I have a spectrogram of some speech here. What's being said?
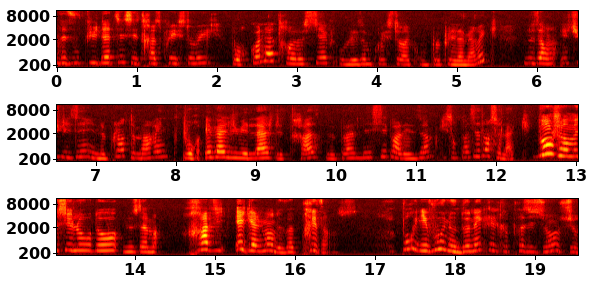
avez-vous pu dater ces traces préhistoriques? Pour connaître le siècle où les hommes préhistoriques ont peuplé l'Amérique, nous avons utilisé une plante marine pour évaluer l'âge des traces de pas laissées par les hommes qui sont passés dans ce lac. Bonjour Monsieur Lourdeau, nous sommes ravis également de votre présence. Pourriez-vous nous donner quelques précisions sur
